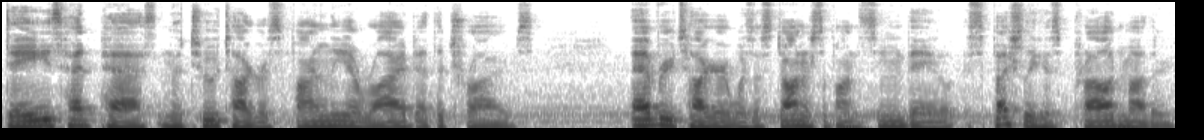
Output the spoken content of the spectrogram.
Days had passed, and the two tigers finally arrived at the tribes. Every tiger was astonished upon seeing Baeoh, especially his proud mother.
